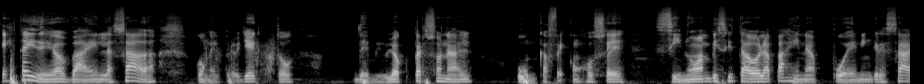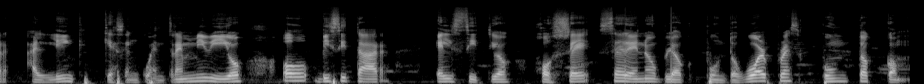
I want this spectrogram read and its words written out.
Esta idea va enlazada con el proyecto de mi blog personal Un Café con José si no han visitado la página, pueden ingresar al link que se encuentra en mi bio o visitar el sitio josecedenoblog.wordpress.com.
